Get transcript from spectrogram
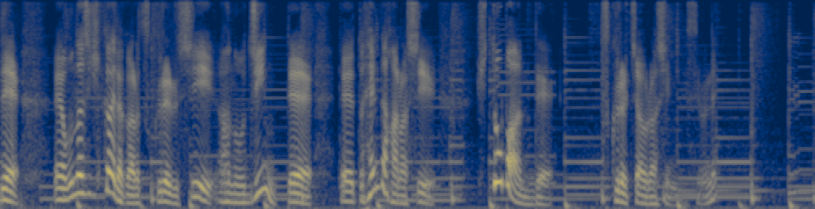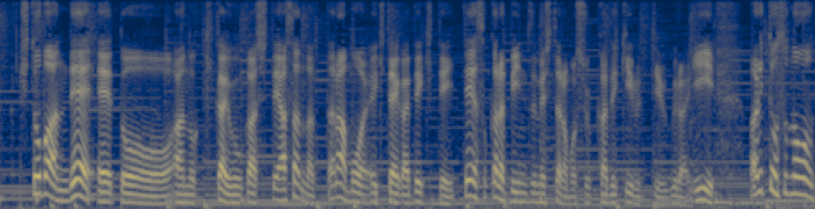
で、えー、同じ機械だから作れるし、あの、ジンって、えっと、変な話、一晩で作れちゃうらしいんですよね。一晩で、え、ー、と、あの、機械を動かして、朝になったらもう液体ができていて、そこから瓶詰めしたらもう出荷できるっていうぐらい、割とその、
